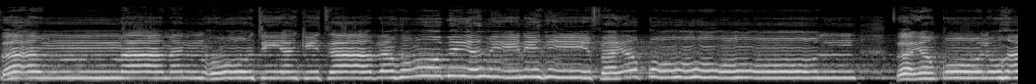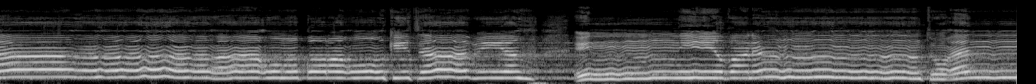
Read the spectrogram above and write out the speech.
فأما من أوتي كتابه بيمينه فيقول فيقول هاؤم اقرءوا كتابيه إني ظننت أني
